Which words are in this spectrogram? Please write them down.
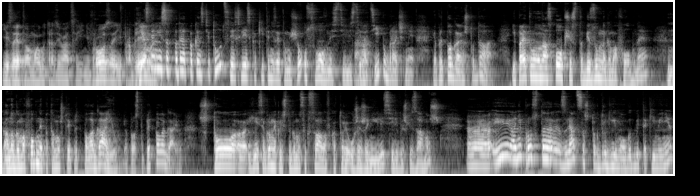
Из-за этого могут развиваться и неврозы, и проблемы. Если они не совпадают по конституции, если есть какие-то, не знаю, там еще условности или Ага. стереотипы брачные, я предполагаю, что да. И поэтому у нас общество безумно гомофобное. Мгм. Оно гомофобное, потому что я предполагаю, я просто предполагаю, что э, есть огромное количество гомосексуалов, которые уже женились или вышли замуж. Э, И они просто злятся, что другие могут быть такими и нет.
